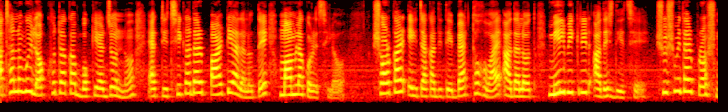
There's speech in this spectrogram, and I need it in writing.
আটানব্বই লক্ষ টাকা বকেয়ার জন্য একটি ঠিকাদার পার্টি আদালতে মামলা করেছিল। সরকার এই টাকা দিতে ব্যর্থ হওয়ায় আদালত মিল বিক্রির আদেশ দিয়েছে। সুস্মিতার প্রশ্ন,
